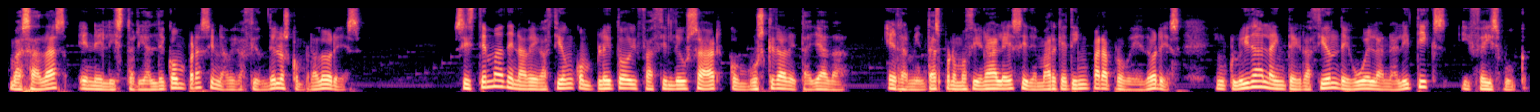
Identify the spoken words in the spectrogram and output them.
basadas en el historial de compras y navegación de los compradores. Sistema de navegación completo y fácil de usar con búsqueda detallada, herramientas promocionales y de marketing para proveedores, incluida la integración de Google Analytics y Facebook.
